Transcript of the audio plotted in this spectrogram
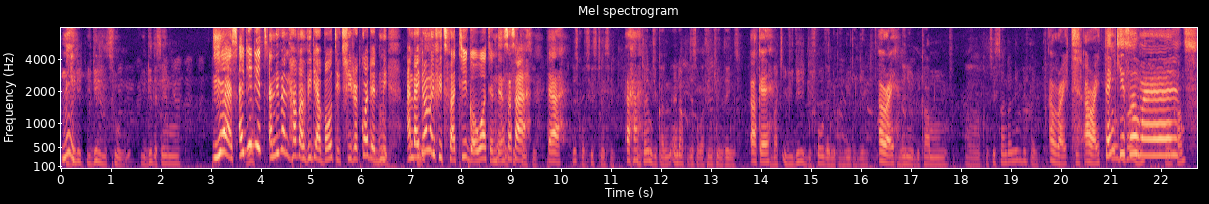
You did Me. it, you did it too. You did the same. Yes, I did it and even have a video about it. She recorded me. And I don't know if it's fatigue or what. And then Sasa. Yeah. This consistency. Uh-huh. Sometimes you can end up just overthinking things. Okay. But if you did it before, then you can do it again. All right. And then you'll become uh, consistent and you'll be fine. All right. All right. Thank you so fine. Welcome. much.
